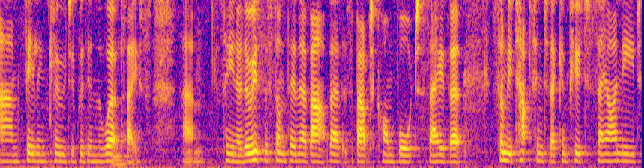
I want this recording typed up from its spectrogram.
and feel included within the workplace? Um, so, you know, there is this something about there that's about to come board to say that somebody taps into their computer to say, I need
